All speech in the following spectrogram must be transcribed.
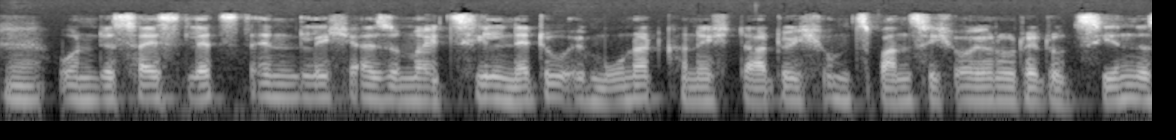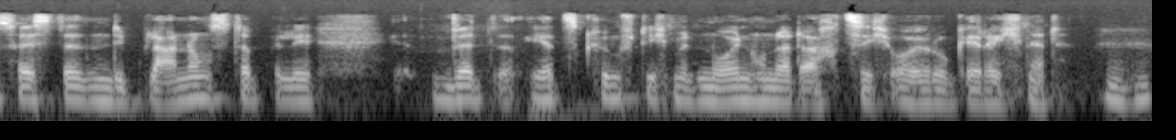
Ja. Und das heißt letztendlich, also mein Ziel netto im Monat kann ich dadurch um 20 Euro reduzieren. Das heißt, die Planungstabelle wird jetzt künftig mit 980 Euro gerechnet. Mhm.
